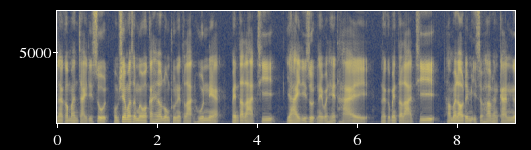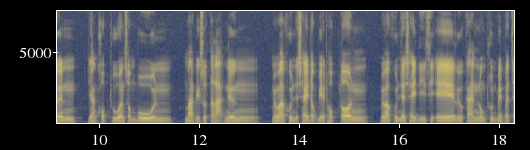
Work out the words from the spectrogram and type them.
แล้วก็มั่นใจที่สุด ผมเชื่อมาเสมอว่าการให้เราลงทุนในตลาดหุ้นเนี่ยเป็นตลาดที่ใหญ่ที่สุดในประเทศไทย แล้วก็เป็นตลาดที่ ทำให้เราได้มีอิสรภาพทางการเงิน อย่างครบถ้วนสมบูรณ์ มากที่สุดตลาดหนึ่ง ไม่ว่าคุณจะใช้ดอกเบี้ยทบต้น ไม่ว่าคุณจะใช้ DCA หรือการลงทุนเป็นประจ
